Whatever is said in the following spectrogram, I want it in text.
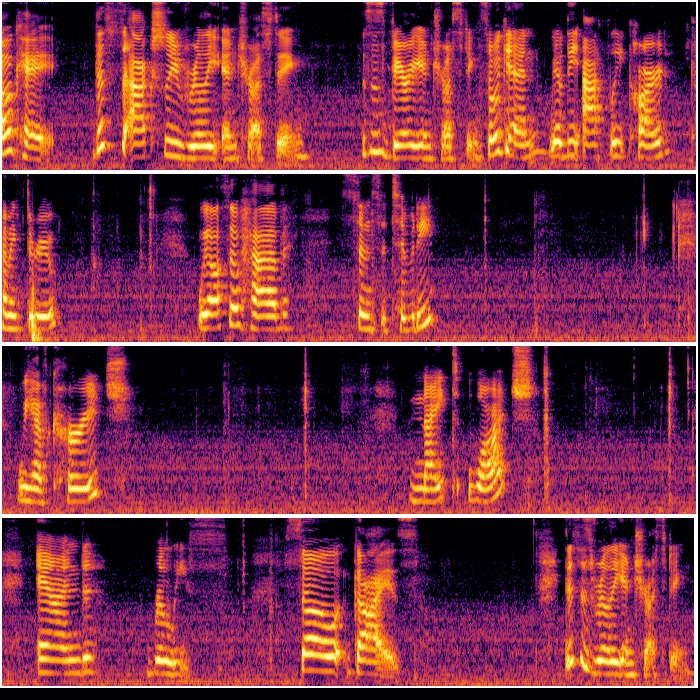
Okay, this is actually really interesting. This is very interesting. So again, we have the athlete card coming through. We also have sensitivity. We have courage. Night watch. And release. So, guys, this is really interesting.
